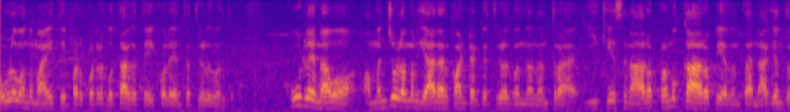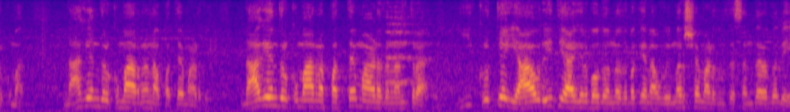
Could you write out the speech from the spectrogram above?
ಅವಳು ಒಂದು ಮಾಹಿತಿ ಪಡ್ಕೊಂಡ್ರೆ ಗೊತ್ತಾಗುತ್ತೆ ಈ ಕೊಲೆ ಅಂತ ತಿಳಿದು ಬಂತು ಕೂಡಲೇ ನಾವು ಆ ಮಂಜುಳಮ್ಮನಿಗೆ ಯಾರ್ಯಾರು ಕಾಂಟ್ಯಾಕ್ಟ್ ತಿಳಿದು ಬಂದ ನಂತರ ಈ ಕೇಸಿನ ಆರೋ, ಪ್ರಮುಖ ಆರೋಪಿಯಾದಂಥ ನಾಗೇಂದ್ರ ಕುಮಾರ್. ನಾಗೇಂದ್ರ ಕುಮಾರ್ನ ನಾವು ಪತ್ತೆ ಮಾಡಿದ್ವಿ. ನಾಗೇಂದ್ರ ಕುಮಾರ್ನ ಪತ್ತೆ ಮಾಡಿದ ನಂತರ ಈ ಕೃತ್ಯ ಯಾವ ರೀತಿ ಆಗಿರ್ಬೋದು ಅನ್ನೋದ್ರ ಬಗ್ಗೆ ನಾವು ವಿಮರ್ಶೆ ಮಾಡಿದಂಥ ಸಂದರ್ಭದಲ್ಲಿ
